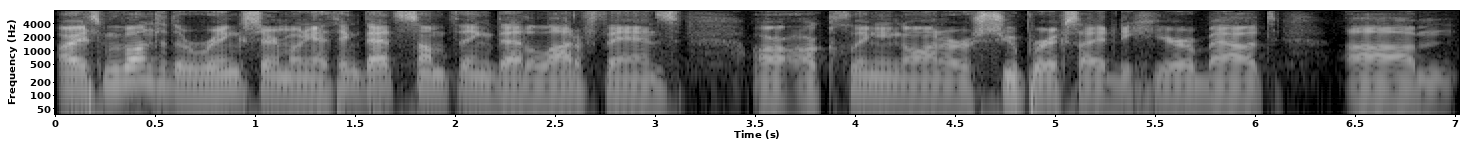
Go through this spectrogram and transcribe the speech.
All right, let's move on to the ring ceremony. I think that's something that a lot of fans are, are clinging on or super excited to hear about. Um,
